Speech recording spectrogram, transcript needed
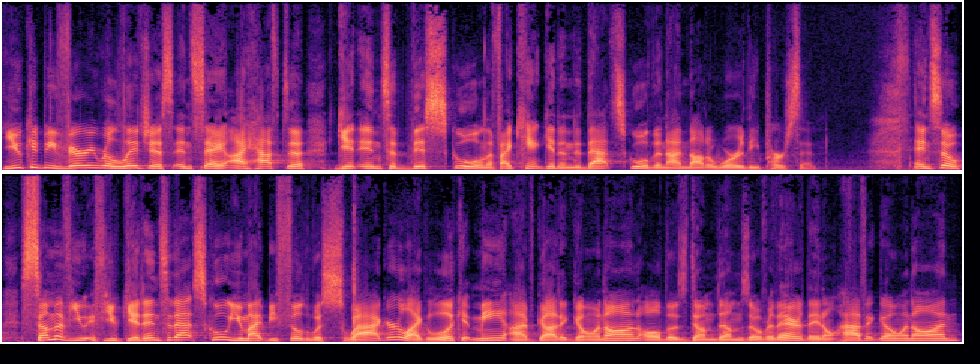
You could be very religious and say, I have to get into this school, and if I can't get into that school, then I'm not a worthy person. And so, some of you, if you get into that school, you might be filled with swagger, like, look at me, I've got it going on. All those dum dums over there, they don't have it going on.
